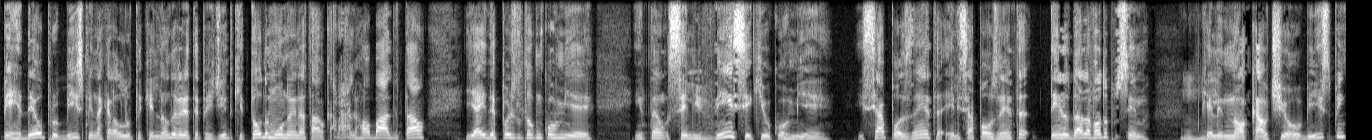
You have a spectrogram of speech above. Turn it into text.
Perdeu pro Bisping naquela luta que ele não deveria ter perdido, que todo mundo ainda tava, caralho, roubado e tal. E aí depois lutou com o Cormier. Então, se ele vence aqui o Cormier e se aposenta, ele se aposenta tendo dado a volta por cima. Uhum. Porque ele nocauteou o Bisping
